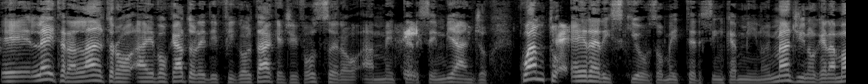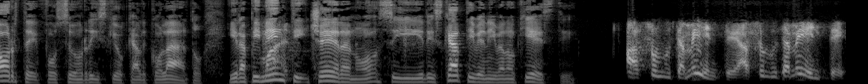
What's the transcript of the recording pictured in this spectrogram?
E lei tra l'altro ha evocato le difficoltà che ci fossero a mettersi sì. in viaggio. Quanto certo. era rischioso mettersi in cammino? Immagino che la morte fosse un rischio calcolato. I rapimenti Ma... c'erano, i riscatti venivano chiesti. Assolutamente, assolutamente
